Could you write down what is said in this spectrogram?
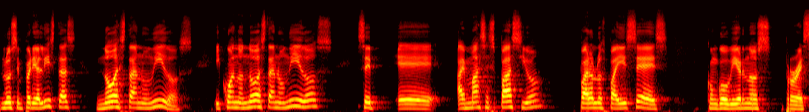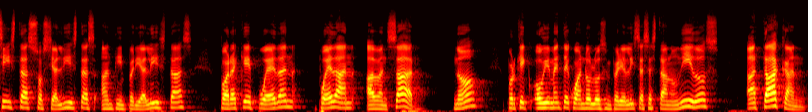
los imperialistas no están unidos. Y cuando no están unidos, eh, hay más espacio para los países con gobiernos progresistas, socialistas, antiimperialistas, para que puedan puedan avanzar, ¿no? Porque obviamente cuando los imperialistas están unidos, atacan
